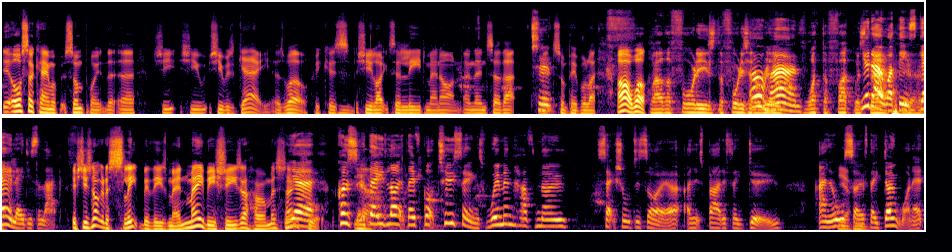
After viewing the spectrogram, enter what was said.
It also came up at some point that uh, she she she was gay as well because Mm. she liked to lead men on, and then so that To- meant some people were like, oh well, Wow, the 40s. The 40s had Oh, a really. man. What the fuck was You that? know what these Yeah. gay ladies are like. if she's not going to sleep with these men, maybe she's a homosexual. Yeah, because Yeah. they like they've got two things. Women have no sexual desire, and it's bad if they do. And also, Yeah. if they don't want it,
